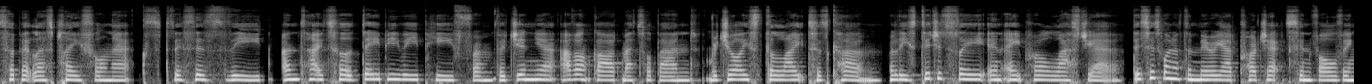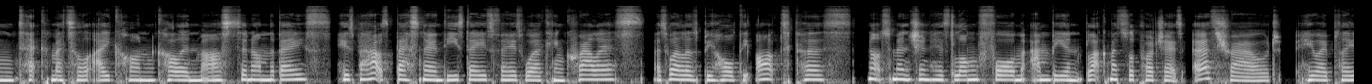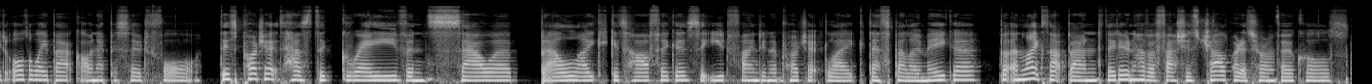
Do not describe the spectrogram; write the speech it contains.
A bit less playful next. This is the untitled debut EP from Virginia avant garde metal band Rejoice the Light Has Come, released digitally in April last year. This is one of the myriad projects involving tech metal icon Colin Marston on the bass, who's perhaps best known these days for his work in Krallice, as well as Behold the Arctopus, not to mention his long form ambient black metal project Earthshroud, who I played all the way back on episode 4. This project has the grave and sour bell like guitar figures that you'd find in a project like Deathspell Omega, but unlike that band, they don't have a fascist child predator on vocals.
